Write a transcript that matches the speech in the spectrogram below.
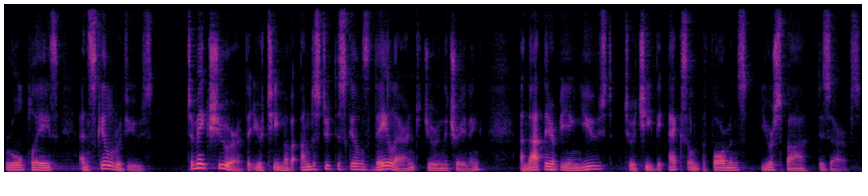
role plays, and skill reviews to make sure that your team have understood the skills they learned during the training and that they are being used to achieve the excellent performance your spa deserves.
